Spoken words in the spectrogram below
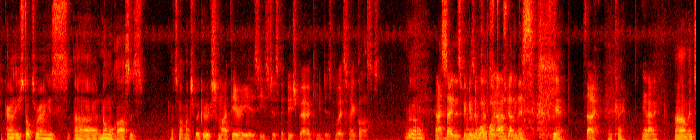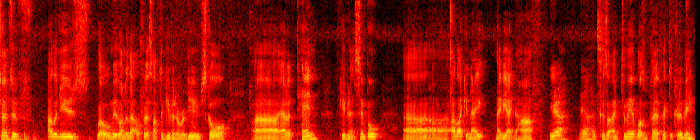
Apparently, he stops wearing his uh, normal glasses. That's not much of a goof. Which my theory is he's just a douchebag who just wears fake glasses. Well, And I say this because at one point I've done this. yeah, So, okay. you know. Um, in terms of other news, well, we'll move on to that. We'll first have to give it a review score. Uh, out of 10, keeping it simple, uh, I like an 8, maybe 8.5. Yeah, yeah, that's Because to me, it wasn't perfect. It could have been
